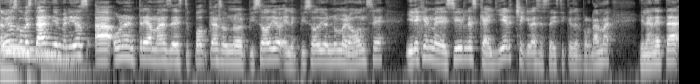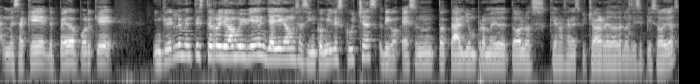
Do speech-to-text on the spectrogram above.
Amigos, ¿cómo están? Bienvenidos a una entrega más de este podcast, a un nuevo episodio, el episodio número 11. Y déjenme decirles que ayer chequé las estadísticas del programa y la neta me saqué de pedo porque increíblemente este rollo va muy bien. Ya llegamos a 5000 escuchas. Digo, es un total y un promedio de todos los que nos han escuchado alrededor de los 10 episodios.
